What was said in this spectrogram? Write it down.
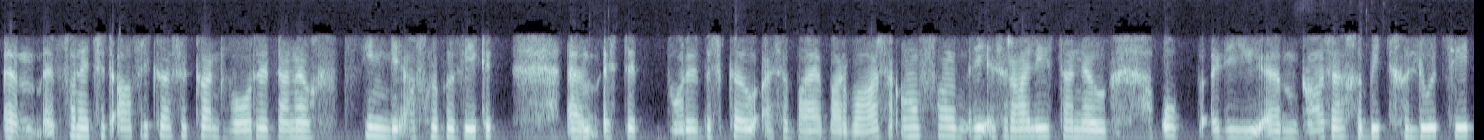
Ehm um, vanuit Suid-Afrika se kant word dit dan nou sien die afgelope week het ehm um, is dit word dit beskou as 'n baie barbaarse aanval wat die Israelies dan nou op die ehm um, Gaza gebied geloods het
